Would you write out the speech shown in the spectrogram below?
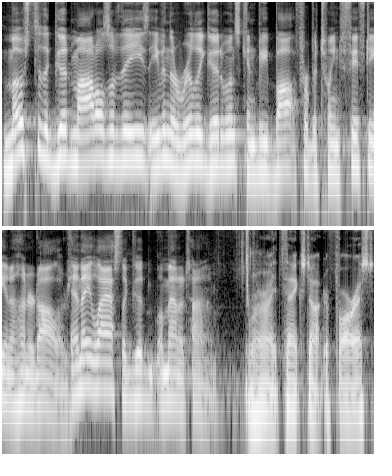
Most of the good models of these, even the really good ones, can be bought for between 50 and $100, and they last a good amount of time. All right. Thanks, Dr. Forrest.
